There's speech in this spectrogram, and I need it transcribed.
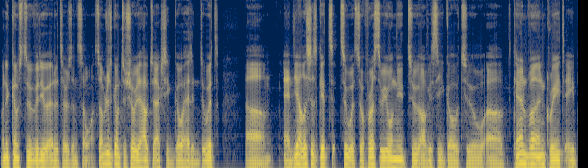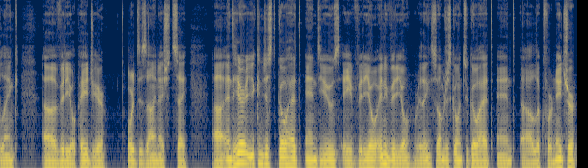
when it comes to video editors and so on. So I'm just going to show you how to actually go ahead and do it. Um, and yeah, let's just get to it. So first we will need to obviously go to uh, Canva and create a blank uh, video page here, or design I should say. Uh, and here you can just go ahead and use a video, any video really. So I'm just going to go ahead and uh, look for nature.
